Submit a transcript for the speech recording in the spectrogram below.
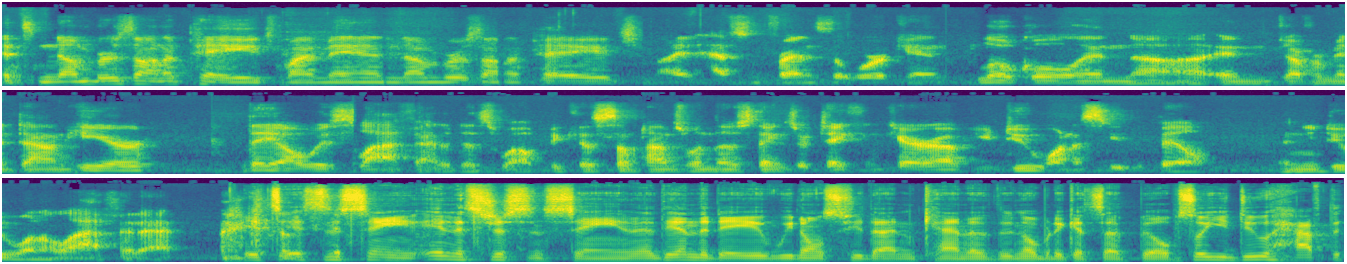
It's numbers on a page, my man. Numbers on a page. I have some friends that work in local and uh, in government down here. They always laugh at it as well because sometimes when those things are taken care of, you do want to see the bill and you do want to laugh at it. It's it's insane, and it's just insane. At the end of the day, we don't see that in Canada. Nobody gets that bill, so you do have to.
